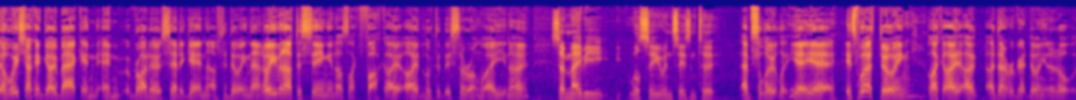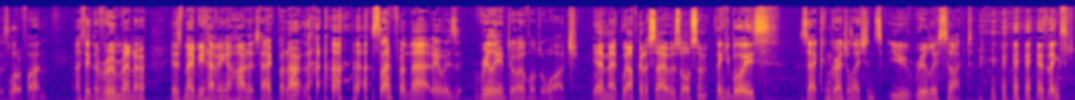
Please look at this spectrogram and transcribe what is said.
I wish I could go back and, and write her set again after doing that, or even after seeing it. I was like, fuck, I, I looked at this the wrong way, you know. So maybe we'll see you in season two. Absolutely, yeah, yeah. It's worth doing. Like I, I, I don't regret doing it at all. It's a lot of fun. I think the room renner is maybe having a heart attack, but aside from that, it was really enjoyable to watch. Yeah, mate. Well, I've got to say it was awesome. Thank you, boys. Zach, congratulations. You really sucked. Thanks,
